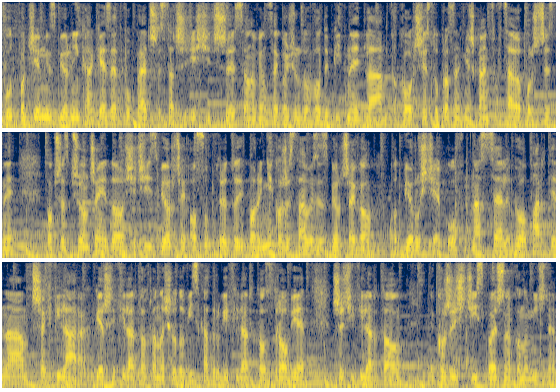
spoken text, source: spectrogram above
wód podziemnych zbiornika GZWP 333 stanowiącego źródło wody pitnej dla około 30% mieszkańców całej Opolszczyzny poprzez przyłączenie do sieci zbiorczej osób, które do tej pory nie korzystały ze zbiorczego odbioru ścieków. Nasz cel był oparty na trzech filarach. Pierwszy filar to ochrona środowiska, drugi filar to zdrowie, trzeci filar to korzyści społeczno-ekonomiczne.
